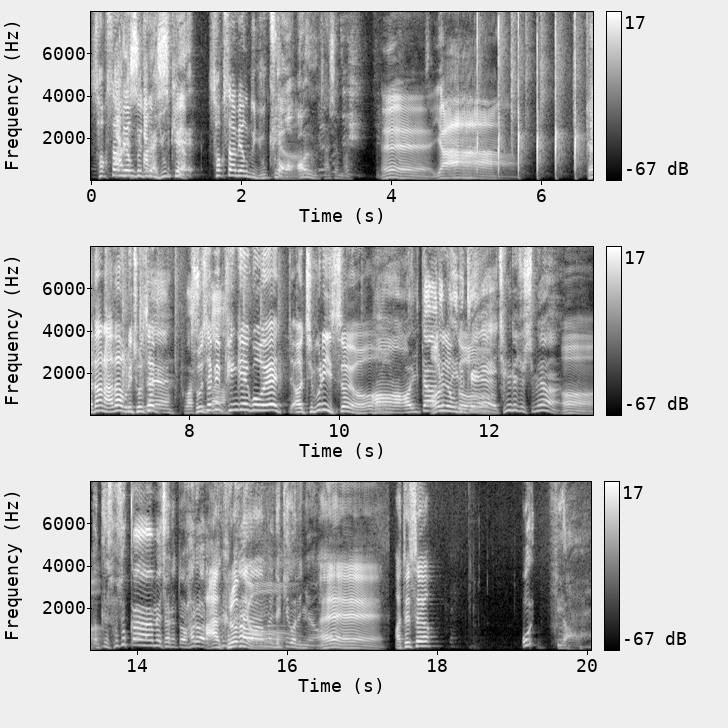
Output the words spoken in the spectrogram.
석사명도 아가씨, 지금 아가씨. 6회야. 석사명도 6회야. 어, 어유 다시 한번. 예, 야. 대단하다 우리 조셉. 네. 조셉이 핑계고에 어, 지분이 있어요. 어, 일단 어느 또 정도. 이렇게 챙겨주시면 어. 또그 소속감에 저는 또 하루하루 아, 그럼요. 느끼거든요. 예, 예. 아, 됐어요? 오, 야.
